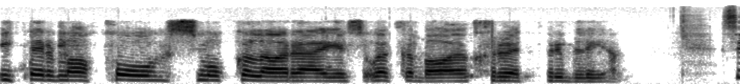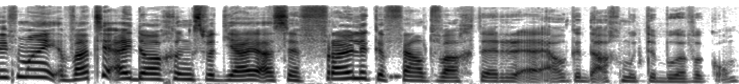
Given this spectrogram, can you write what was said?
itermako smokkelary is ook 'n baie groot probleem. Sê vir my, wat is die uitdagings wat jy as 'n vroulike veldwagter uh, elke dag moet te bowe kom?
